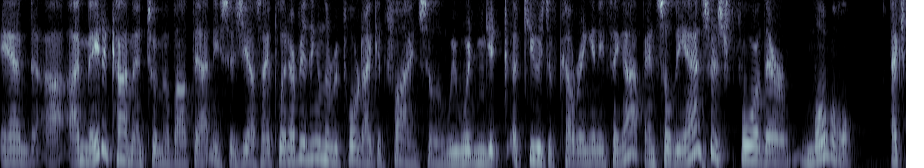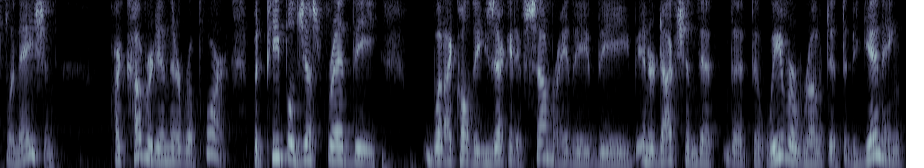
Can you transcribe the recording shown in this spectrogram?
And I made a comment to him about that, and he says, "Yes, I put everything in the report I could find, so we wouldn't get accused of covering anything up." And so the answers for their mogul explanation are covered in their report. But people just read the what I call the executive summary, the the introduction that, that that Weaver wrote at the beginning,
